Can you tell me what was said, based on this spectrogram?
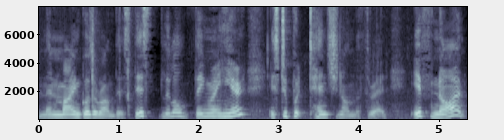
And then mine goes around this. This little thing right here is to put tension on the thread. If not,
